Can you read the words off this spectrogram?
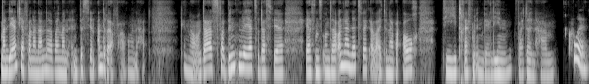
man lernt ja voneinander, weil man ein bisschen andere Erfahrungen hat. Genau, und das verbinden wir jetzt, sodass wir erstens unser Online-Netzwerk erweitern, aber auch die Treffen in Berlin weiterhin haben. Cool.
